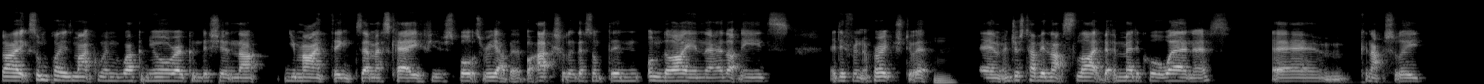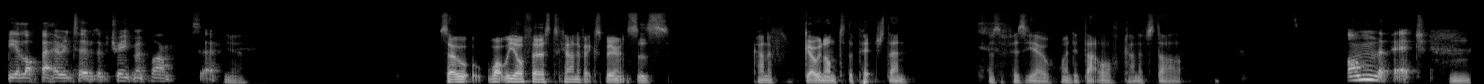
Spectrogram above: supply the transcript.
like some players might come in with like a neuro condition that you might think's MSK if you're a sports rehabber, but actually there's something underlying there that needs a different approach to it. Mm. Um, and just having that slight bit of medical awareness um, can actually be a lot better in terms of a treatment plan. So yeah. So, what were your first kind of experiences, kind of going onto the pitch then, as a physio? When did that all kind of start? On the pitch. Mm.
